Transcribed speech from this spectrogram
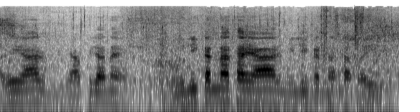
अरे यार यहाँ पे जाना है। मिली करना था यार मिली करना था भाई।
